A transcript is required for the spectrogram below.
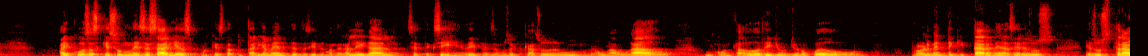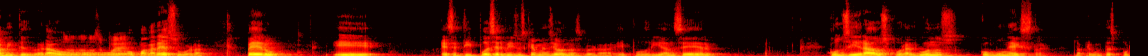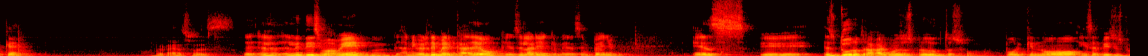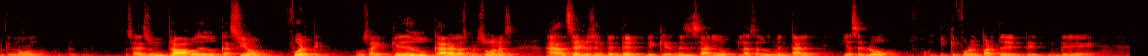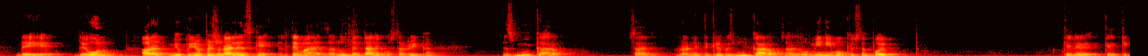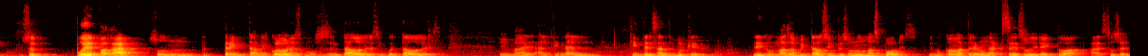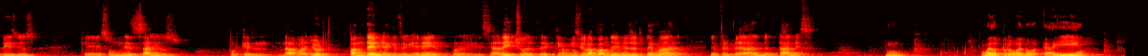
hay cosas que son necesarias porque estatutariamente, es decir, de manera legal, se te exige. ¿sí? Pensemos el caso de un, un abogado, un contador. Yo, yo no puedo probablemente quitarme de hacer esos, esos trámites, ¿verdad? O, o pagar eso, ¿verdad? Pero... Eh, ese tipo de servicios que mencionas, ¿verdad? Eh, podrían ser considerados por algunos como un extra. La pregunta es ¿por qué? Eso es... Es, lindísimo. A mí, mm, a nivel de mercadeo, que es el área en que me desempeño, es, eh, es duro trabajar con esos productos porque no, y servicios porque no, o sea, es un trabajo de educación fuerte. O sea, hay que educar a las personas a hacerlos entender de que es necesario la salud mental y hacerlo y que formen parte de, de, de, uno. Ahora, mi opinión personal es que el tema de salud mental en Costa Rica es muy caro. O sea, realmente creo que es muy caro. O sea, lo mínimo que usted puede que, le, que, que usted puede pagar son 30 mil colones, como 60 dólares, 50 dólares. al final qué interesante porque los más afectados siempre son los más pobres, que nunca van a tener un acceso directo a, a estos servicios que son necesarios porque la mayor pandemia que se viene, bueno, y se ha dicho desde que inició la pandemia es el tema de, enfermedades mentales. Mm. Bueno, pero bueno, ahí,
